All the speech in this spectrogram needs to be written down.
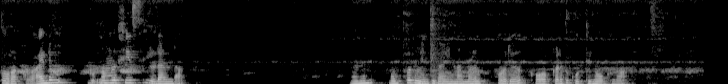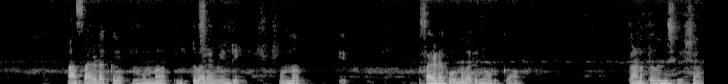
തുറക്കുക. അതിലും നമ്മൾ ഫീസിലിടണ്ട അതിൽ മുപ്പത് മിനിറ്റ് കഴിഞ്ഞ് നമ്മൾ ഒരു കോർക്കെടുത്ത് കുത്തി നോക്കുക. ആ സൈഡൊക്കെ ഒന്ന് വിട്ട് വരാൻ വേണ്ടി ഒന്ന് സൈഡൊക്കെ ഒന്ന് വരഞ്ഞു കൊടുക്കുക. തണുത്തതിന് ശേഷം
